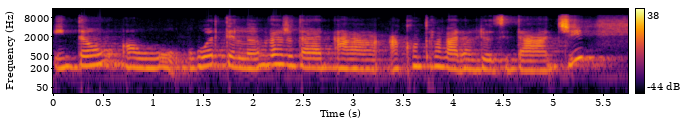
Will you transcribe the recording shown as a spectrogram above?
Então, o, o hortelã vai ajudar a, a controlar a oleosidade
